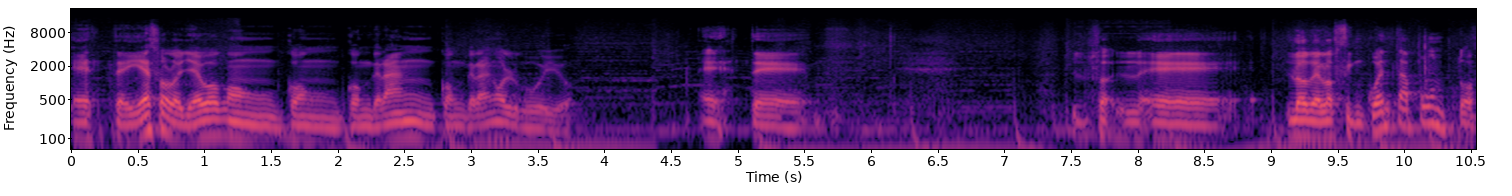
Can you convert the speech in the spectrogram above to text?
Este, y eso lo llevo con, con- con gran, con gran orgullo. Este, eh, lo de los 50 puntos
